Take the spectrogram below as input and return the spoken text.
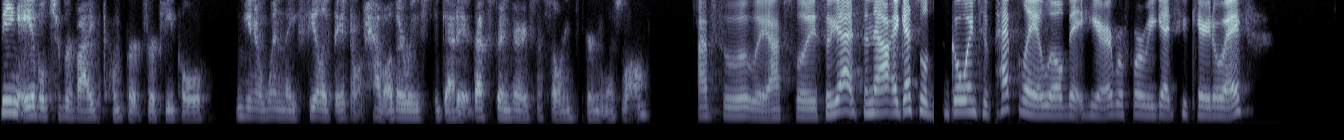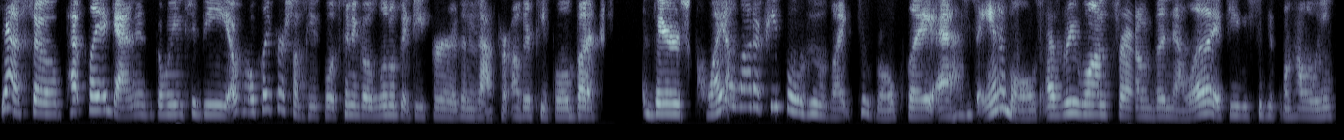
being able to provide comfort for people you know, when they feel like they don't have other ways to get it. That's been very fulfilling for me as well. Absolutely. Absolutely. So, yeah. So now I guess we'll go into pet play a little bit here before we get too carried away. Yeah, so pet play again is going to be a role play for some people. It's going to go a little bit deeper than that for other people, but there's quite a lot of people who like to role play as animals. Everyone from vanilla, if you see people on Halloween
